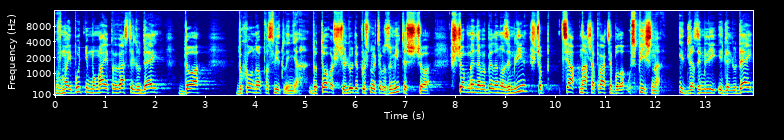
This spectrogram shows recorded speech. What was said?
в майбутньому має привести людей до духовного просвітлення, до того, що люди почнуть розуміти, що що б ми не робили на землі, щоб ця наша праця була успішна і для землі, і для людей,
